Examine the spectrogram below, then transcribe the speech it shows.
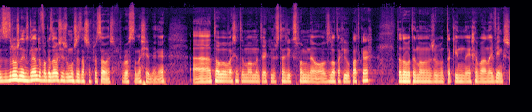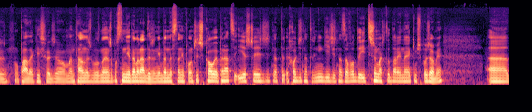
z różnych względów okazało się, że muszę zacząć pracować po prostu na siebie, nie? A to był właśnie ten moment, jak już Tadzik wspominał o wzlotach i upadkach, to to był ten moment, że był taki chyba największy upadek, jeśli chodzi o mentalność, bo uznałem, że po prostu nie dam rady, że nie będę w stanie połączyć szkoły, pracy i jeszcze jeździć na, chodzić na treningi, jeździć na zawody i trzymać to dalej na jakimś poziomie. E,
